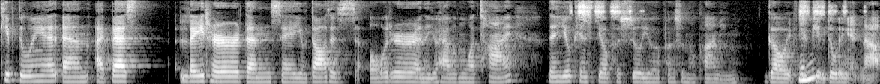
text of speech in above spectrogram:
keep doing it, and I bet later than say your daughter's older and you have more time, then you can still pursue your personal climbing goal if you mm-hmm. keep doing it now.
